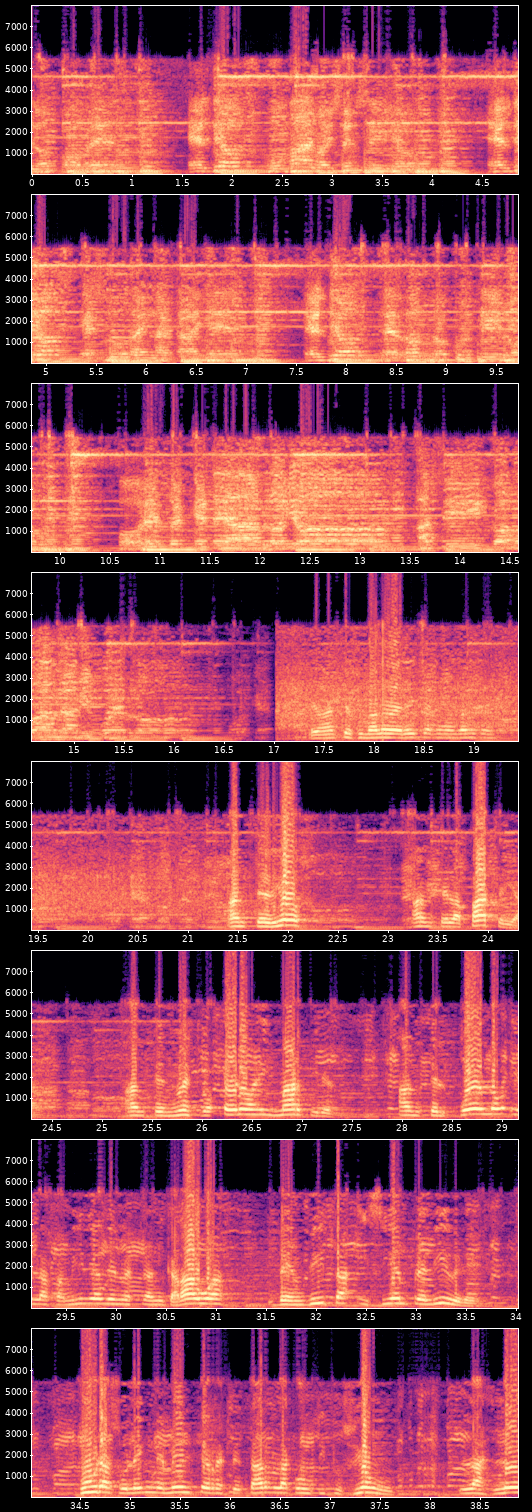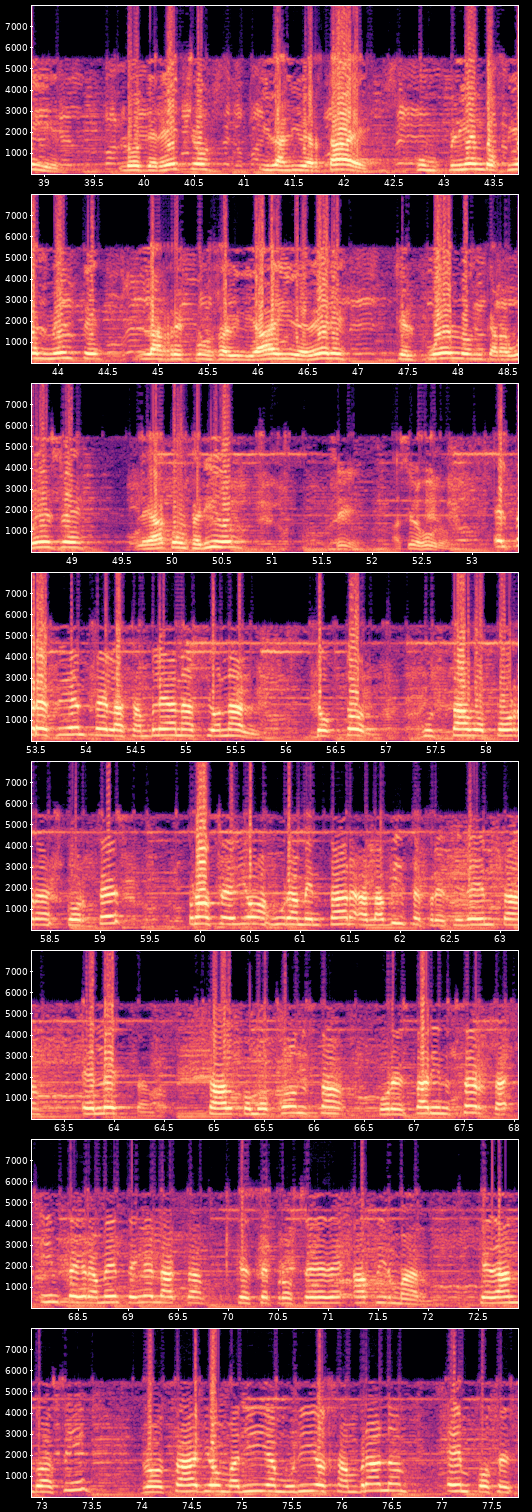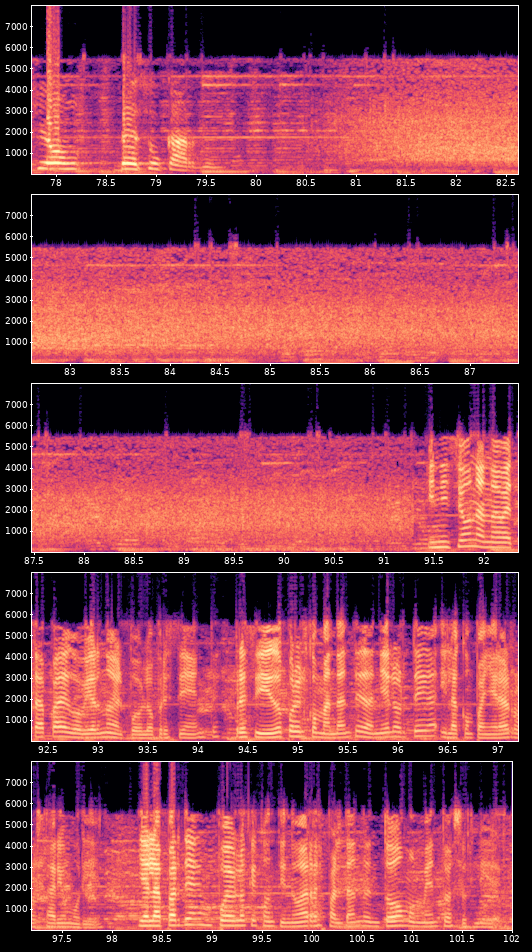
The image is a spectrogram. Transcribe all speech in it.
los pobres, el Dios humano y sencillo, el Dios que suda en la calle, el Dios de rostro curtido. Por eso es que te hablo yo, así como habla mi pueblo. Levante su mano derecha, comandante. Ante Dios, ante la patria, ante nuestros héroes y mártires, ante el pueblo y la familia de nuestra Nicaragua, bendita y siempre libre. Jura solemnemente respetar la Constitución, las leyes, los derechos y las libertades, cumpliendo fielmente las responsabilidades y deberes que el pueblo nicaragüense le ha conferido. Sí, así lo juro. El presidente de la Asamblea Nacional, doctor Gustavo Porras Cortés, procedió a juramentar a la vicepresidenta electa, tal como consta por estar inserta íntegramente en el acta que se procede a firmar, quedando así Rosario María Murillo Zambrana en posesión de su cargo. Inició una nueva etapa de gobierno del pueblo presidente, presidido por el comandante Daniel Ortega y la compañera Rosario Murillo, y a la par de un pueblo que continúa respaldando en todo momento a sus líderes.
